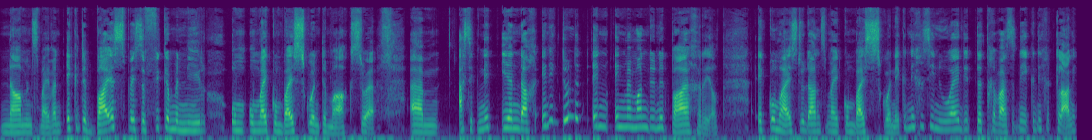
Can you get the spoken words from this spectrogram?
namens my want ek het 'n baie spesifieke manier om om my kombuis skoon te maak. So, ehm um, as ek net eendag en ek doen dit en en my man doen dit baie gereeld. Ek kom huis toe dan my kombuis skoon. Ek het nie gesien hoe hy dit dit gewas het nie. Ek het nie gekla nie.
